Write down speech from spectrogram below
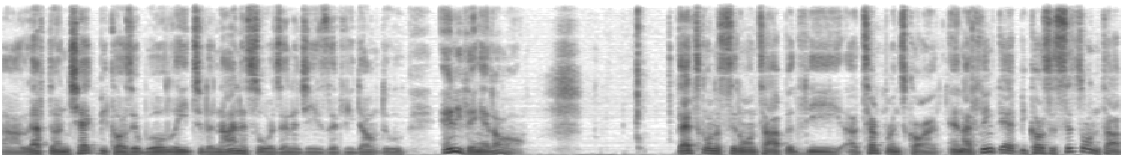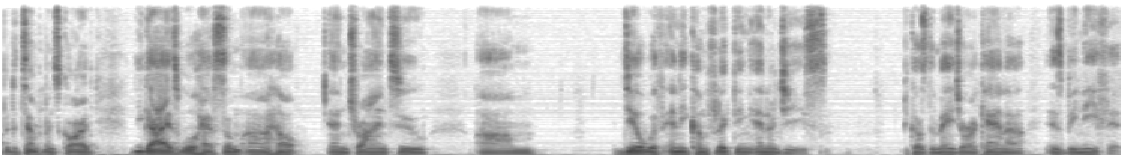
uh, left unchecked because it will lead to the Nine of Swords energies if you don't do anything at all. That's going to sit on top of the uh, Temperance card. And I think that because it sits on top of the Temperance card, you guys will have some uh, help in trying to um, deal with any conflicting energies because the major arcana is beneath it.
